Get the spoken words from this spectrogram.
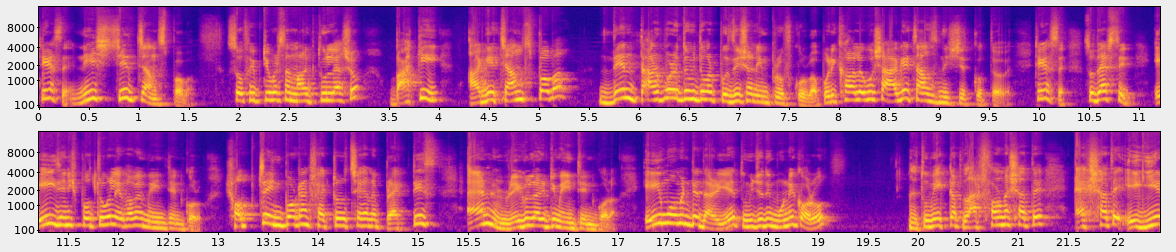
ঠিক আছে? নিশ্চিত চান্স পাবা। সো ফিফটি পার্সেন্ট মার্ক তুলে আসো, বাকি আগে চান্স পাবা দেন তারপরে তুমি তোমার পজিশন ইম্প্রুভ করবা। পরীক্ষা হলে বসে আগে চান্স নিশ্চিত করতে হবে, ঠিক আছে? সো দ্যাটস ইট এই জিনিসপত্রগুলো এভাবে মেনটেন করো। সবচেয়ে ইম্পর্ট্যান্ট ফ্যাক্টর হচ্ছে এখানে প্র্যাকটিস অ্যান্ড রেগুলারিটি মেনটেন করা। এই মোমেন্টে দাঁড়িয়ে তুমি যদি মনে করো তুমি একটা প্ল্যাটফর্মের সাথে একসাথে এগিয়ে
